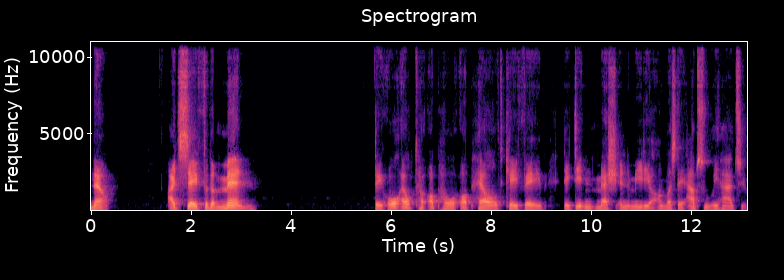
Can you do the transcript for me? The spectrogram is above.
Now, I'd say for the men, they all upheld, upheld kayfabe. They didn't mesh in the media unless they absolutely had to.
